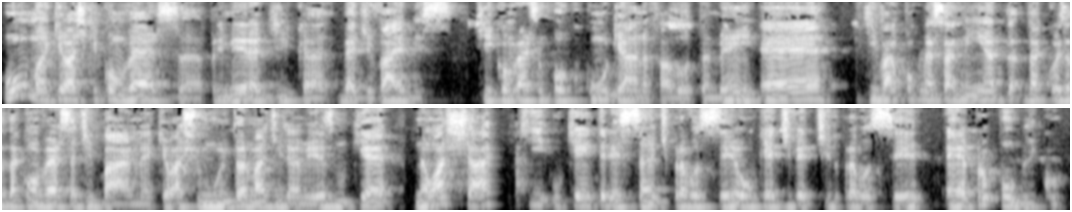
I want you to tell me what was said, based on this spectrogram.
Uma que eu acho que conversa, a primeira dica Bad Vibes, que conversa um pouco com o que a Ana falou também, é que vai um pouco nessa linha da, da, coisa da conversa de bar, né? Que eu acho muito armadilha mesmo, que é não achar que o que é interessante para você ou o que é divertido para você é para o público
